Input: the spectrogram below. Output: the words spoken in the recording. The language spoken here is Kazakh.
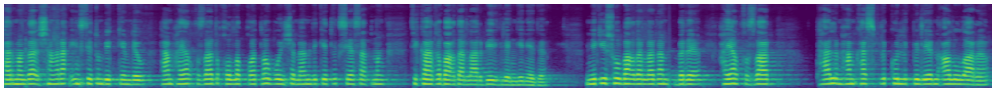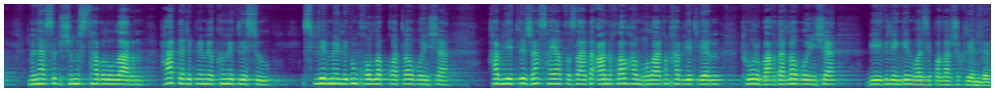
Фарманда шаңырақ институтын бекемдеу һәм аял қыздарды қолдап қуатлау бойынша мемлекеттік саясатының тикарғы бағдарлары белгіленген еді. Мінекей сол бағдарлардан бірі аял қыздар тәлім һәм кәсіптік көлікпелерін алулары мүнәсіп жұмыс табылуларын һәр тәлепеме көмектесу іспілермелігін қолдап қуатлау бойынша қабілетлі жас аял қыздарды анықлау һәм олардың қабілетлерін туыр бағдарлау бойынша белгіленген вазипалар жүкленді.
